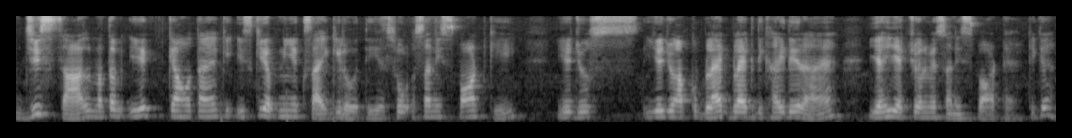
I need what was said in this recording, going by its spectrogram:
जिस साल मतलब ये क्या होता है कि इसकी अपनी एक साइकिल होती है सो सन स्पॉट की, ये जो ये जो आपको ब्लैक ब्लैक दिखाई दे रहा है, यही एक्चुअल में सन स्पॉट है, ठीक है?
